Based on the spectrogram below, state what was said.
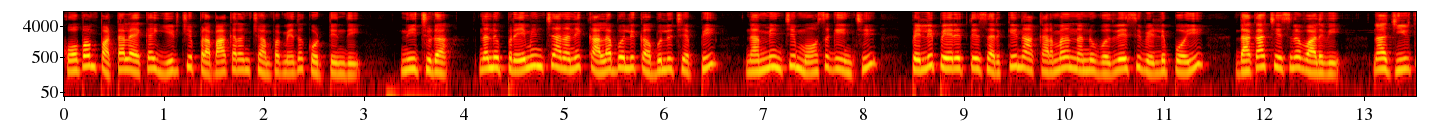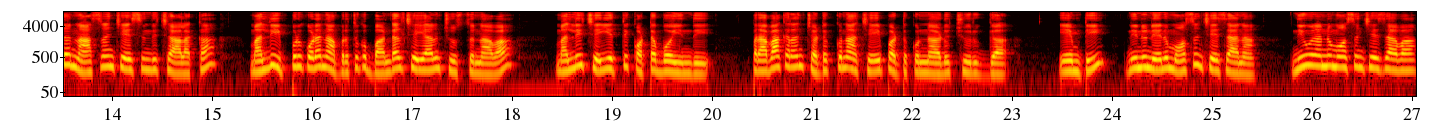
కోపం పట్టలేక ఈడ్చి ప్రభాకరం చెంప మీద కొట్టింది. నీచుడా నన్ను ప్రేమించానని కలబొల్లి కబుర్లు చెప్పి నమ్మించి మోసగించి పెళ్ళి పేరెత్తేసరికి నా కర్మను నన్ను వదిలేసి వెళ్ళిపోయి దగా చేసిన వాడివి. నా జీవితం నాశనం చేసింది చాలక మళ్ళీ ఇప్పుడు కూడా నా బ్రతుకు బండలు చేయాలని చూస్తున్నావా? మళ్ళీ చెయ్యెత్తి కొట్టబోయింది. ప్రభాకరం చటుక్కు నా చేయి పట్టుకున్నాడు చురుగ్గా. ఏమిటి? నిన్ను నేను మోసం చేశానా? నీవు నన్ను మోసం చేశావా?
